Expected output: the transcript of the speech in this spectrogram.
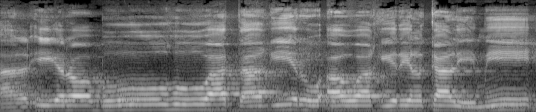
i'rab Al-irabu huwa taghiru awakhiril kalimi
